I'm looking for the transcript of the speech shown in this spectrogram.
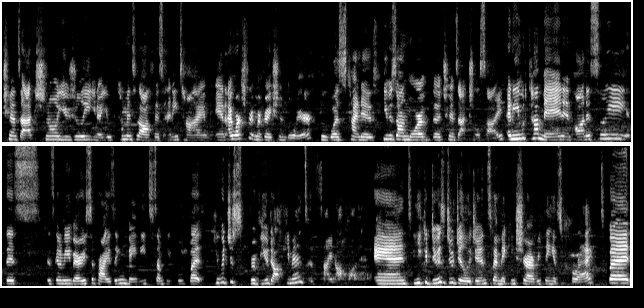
transactional, usually you know you would come into the office anytime, and I worked for an immigration lawyer who was kind of he was on more of the transactional side, and he would come in, and honestly, this is going to be very surprising, maybe to some people, but he would just review documents and sign off on it and he could do his due diligence by making sure everything is correct. But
